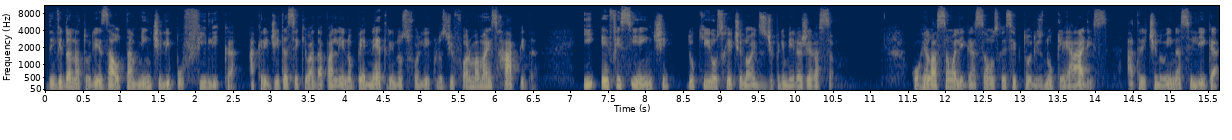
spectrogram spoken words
Devido à natureza altamente lipofílica, acredita-se que o adapaleno penetre nos folículos de forma mais rápida e eficiente do que os retinoides de primeira geração. Com relação à ligação aos receptores nucleares, a tretinoína se liga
